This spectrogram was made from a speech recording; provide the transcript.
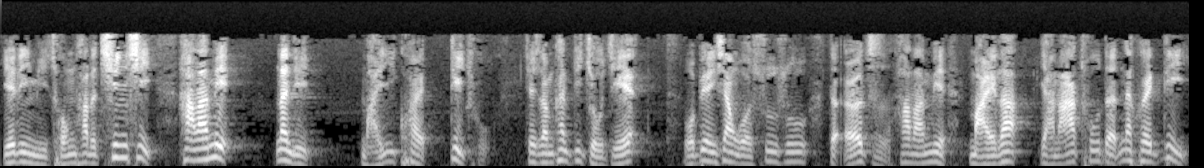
耶利米从他的亲戚哈拉灭那里买一块地土。接着咱们看第九节，我便向我叔叔的儿子哈拉灭买了亚拿出的那块地，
